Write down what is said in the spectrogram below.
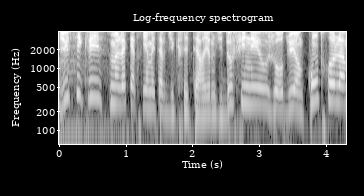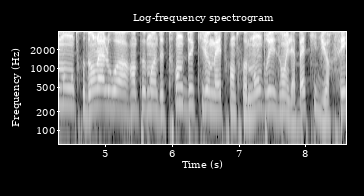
Du cyclisme, la quatrième étape du critérium du Dauphiné aujourd'hui en contre-la-montre dans la Loire, un peu moins de 32 km entre Montbrison et la bâtie d'Urfé.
